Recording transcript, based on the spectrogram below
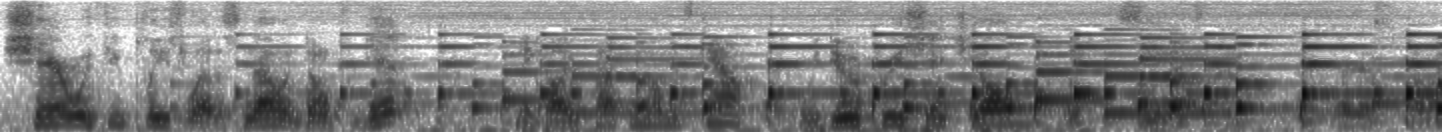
share with you, please let us know. And don't forget, Make all your piping moments count. we do appreciate you all. We'll see you next time. Bye, guys. Bye.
